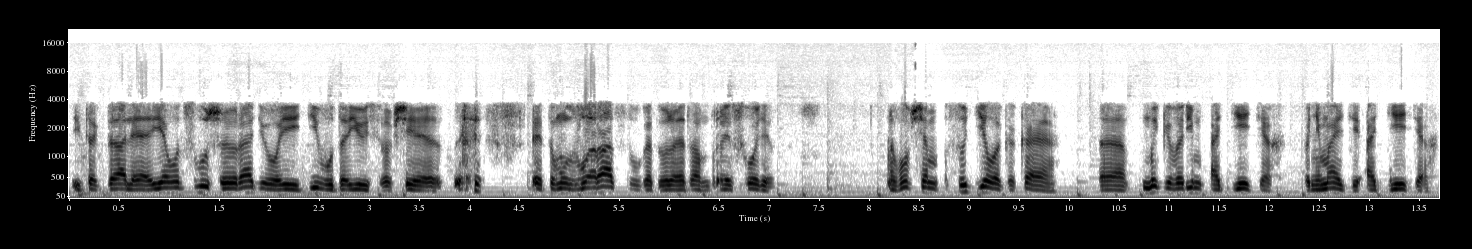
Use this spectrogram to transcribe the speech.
и так далее. Я вот слушаю радио и диву даюсь вообще этому злорадству, которое там происходит. В общем, суть дела какая? Э, мы говорим о детях, понимаете, о детях.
